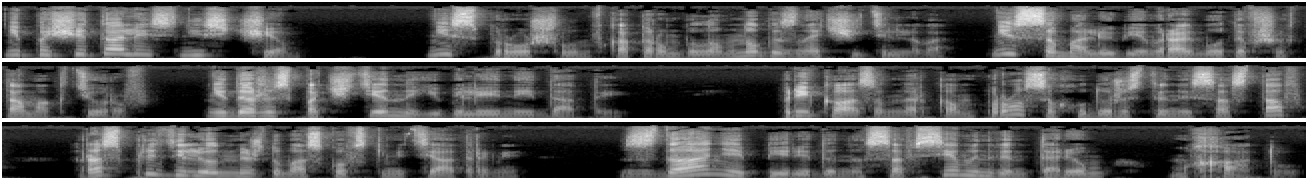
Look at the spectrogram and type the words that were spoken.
не посчитались ни с чем. Ни с прошлым, в котором было много значительного, ни с самолюбием работавших там актеров, ни даже с почтенной юбилейной датой. Приказом наркомпроса художественный состав распределен между московскими театрами. Здание передано со всем инвентарем МХАТу.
